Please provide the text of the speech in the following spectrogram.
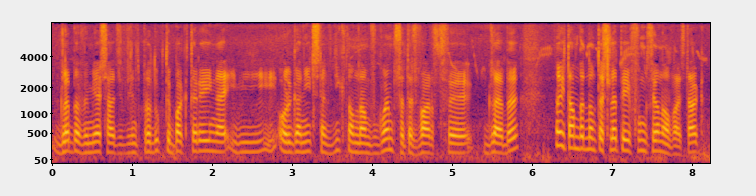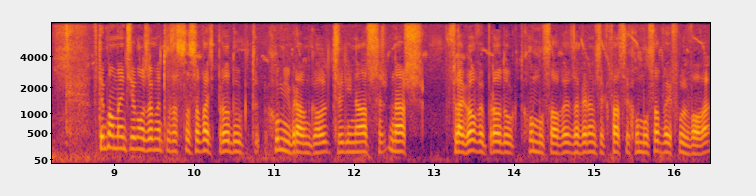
glebę wymieszać, więc produkty bakteryjne i organiczne wnikną nam w głębsze też warstwy gleby, no i tam będą też lepiej funkcjonować, tak? W tym momencie możemy tu zastosować produkt Humi Brown Gold, czyli nasz, nasz flagowy produkt humusowy, zawierający kwasy humusowe i fulwowe.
